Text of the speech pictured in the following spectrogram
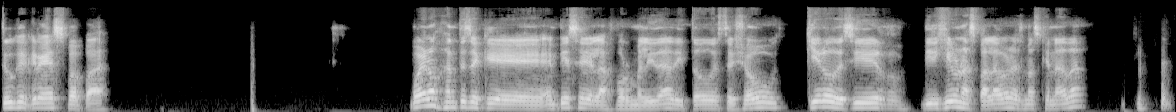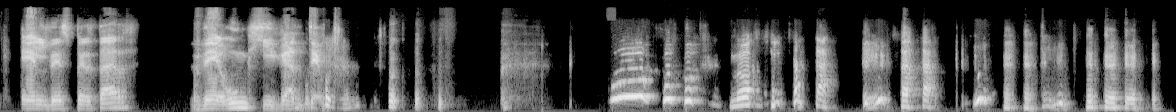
¿Tú qué crees, papá? Bueno, antes de que empiece la formalidad y todo este show, quiero decir, dirigir unas palabras más que nada. El despertar de un gigante. No.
